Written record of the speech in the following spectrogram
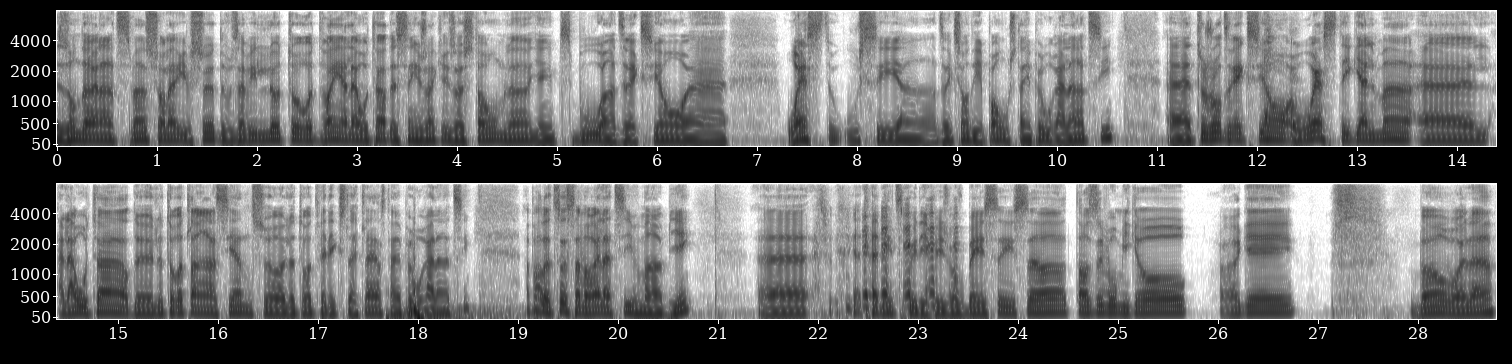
Zone de ralentissement sur la rive sud. Vous avez l'autoroute 20 à la hauteur de Saint-Jean-Chrysostome. Là. Il y a un petit bout en direction ouest où c'est en direction des ponts où c'est un peu au ralenti. Toujours direction ouest également, à la hauteur de l'autoroute Laurentienne sur l'autoroute Félix Leclerc, c'est un peu au ralenti. À part de ça, ça va relativement bien. Euh, attendez un petit peu, les filles, je vais vous baisser ça. Tassez vos micros. OK. Bon, voilà.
